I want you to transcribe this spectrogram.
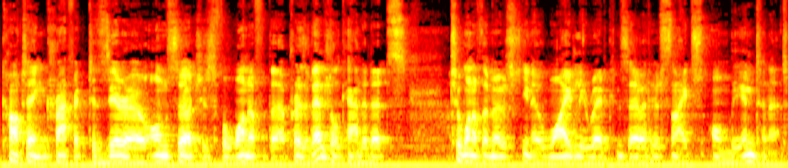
cutting traffic to zero on searches for one of the presidential candidates to one of the most you know widely read conservative sites on the internet.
